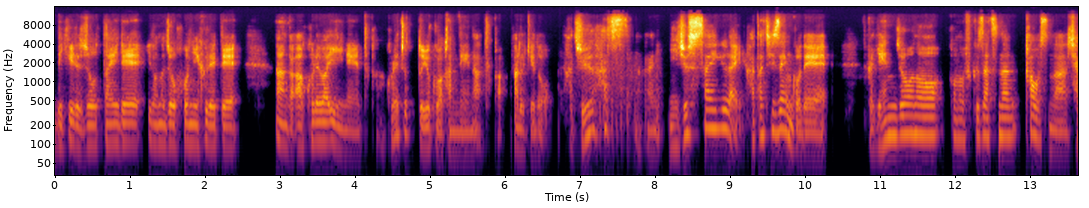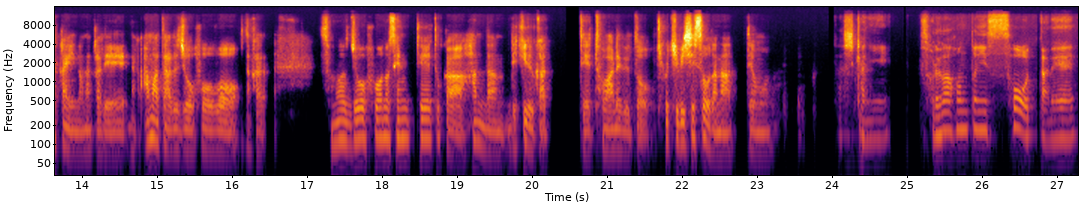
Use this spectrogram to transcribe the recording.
できる状態でいろんな情報に触れて、なんか、あ、これはいいねとか、これちょっとよくわかんねえなとかあるけど、なんか18、なんか何20歳ぐらい、20歳前後で、現状のこの複雑なカオスな社会の中で、なんかあまたある情報を、なんかその情報の選定とか判断できるかって問われると結構厳しそうだなって思う。確かに、それは本当にそうだね。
